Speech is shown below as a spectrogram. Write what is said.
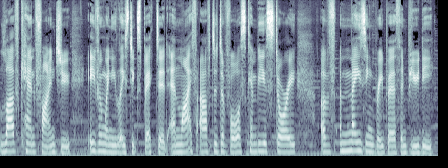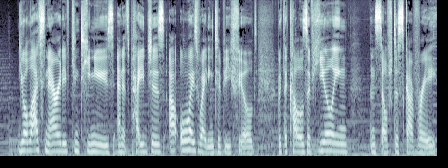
love can find you even when you least expect it. And life after divorce can be a story of amazing rebirth and beauty. Your life's narrative continues, and its pages are always waiting to be filled with the colours of healing and self discovery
